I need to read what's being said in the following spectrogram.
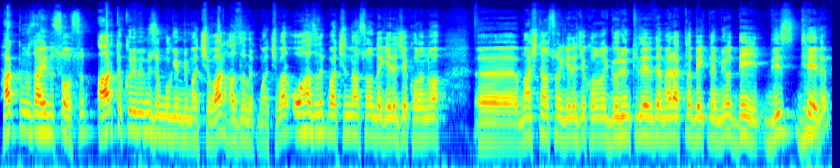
hakkımızda hayırlısı olsun. Artı kulübümüzün bugün bir maçı var. Hazırlık maçı var. O hazırlık maçından sonra da gelecek olan o e, maçtan sonra gelecek olan görüntüleri de merakla beklemiyor değiliz diyelim.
